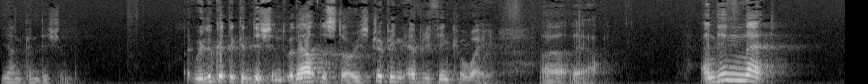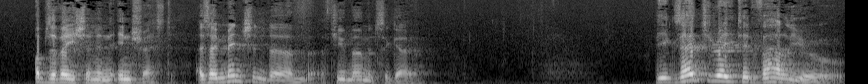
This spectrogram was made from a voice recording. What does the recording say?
the unconditioned. But we look at the conditioned without the story, stripping everything away uh, there. And in that observation and interest, as I mentioned um, a few moments ago, the exaggerated value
